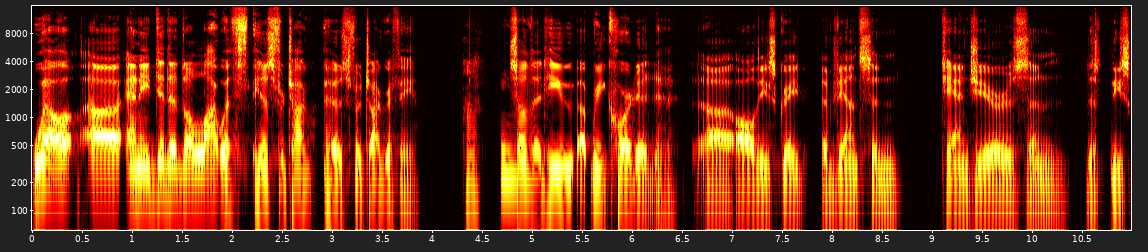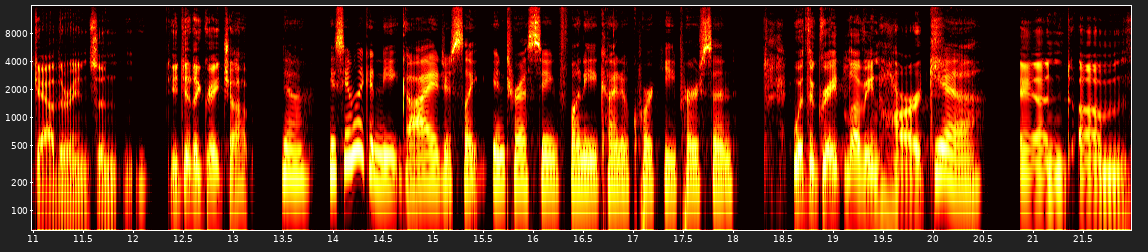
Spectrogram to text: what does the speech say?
Well, uh, and he did it a lot with his photog- his photography, Huh. Yeah. so that he uh, recorded uh, all these great events and Tangiers and this, these gatherings, and he did a great job. yeah, he seemed like a neat guy, just like interesting, funny, kind of quirky person. with a great loving heart Yeah, and um,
